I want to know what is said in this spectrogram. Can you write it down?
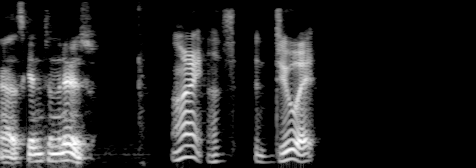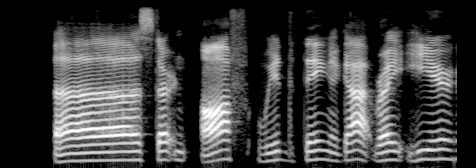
All right, let's get into the news. All right, let's do it. Uh, starting off with the thing I got right here.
